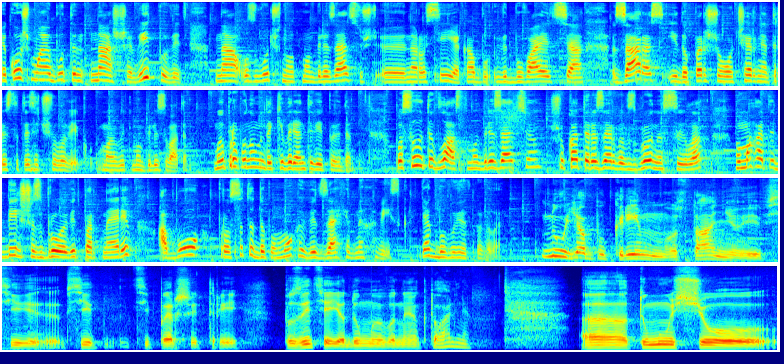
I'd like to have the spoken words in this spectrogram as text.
Якою ж має бути наша відповідь на озвучену мобілізацію е, на Росії, яка бу- відбувається зараз і до 1 червня 300 тисяч чоловік мають мобілізувати? Ми пропонуємо такі варіанти відповіді: посилити власну мобілізацію, шукати резерви в збройних силах, вимагати більше зброї від партнерів або просити допомоги від західних військ. Як би ви відповіли? Ну, я б окрім останньої, всі, всі ці перші три позиції, я думаю, вони актуальні. Е, тому що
